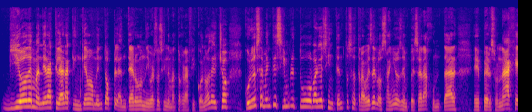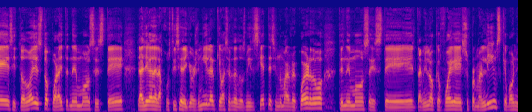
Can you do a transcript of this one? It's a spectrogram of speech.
vio de manera clara que en qué momento plantear un universo cinematográfico, ¿no? De hecho, curiosamente siempre tuvo varios intentos a través de los años de empezar a juntar eh, personajes y todo esto. Por ahí tenemos este la Liga de la Justicia de George Miller que va a ser de 2007, si no mal recuerdo. Tenemos este también lo que fue Superman Lives, que bueno,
